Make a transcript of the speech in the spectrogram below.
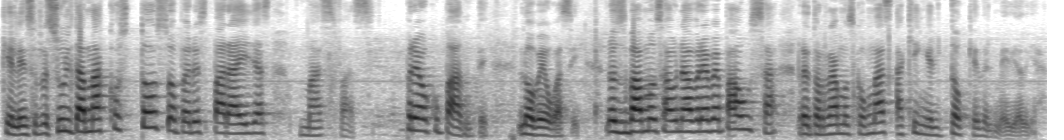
que les resulta más costoso, pero es para ellas más fácil preocupante, lo veo así. Nos vamos a una breve pausa, retornamos con más aquí en el toque del mediodía.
